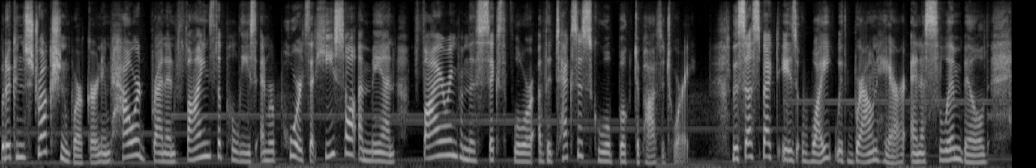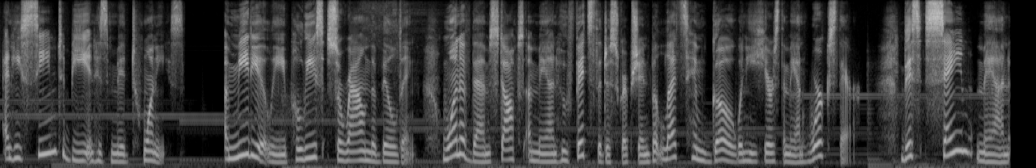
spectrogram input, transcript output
but a construction worker named Howard Brennan finds the police and reports that he saw a man firing from the sixth floor of the Texas School Book Depository. The suspect is white with brown hair and a slim build, and he seemed to be in his mid 20s. Immediately, police surround the building. One of them stops a man who fits the description but lets him go when he hears the man works there. This same man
